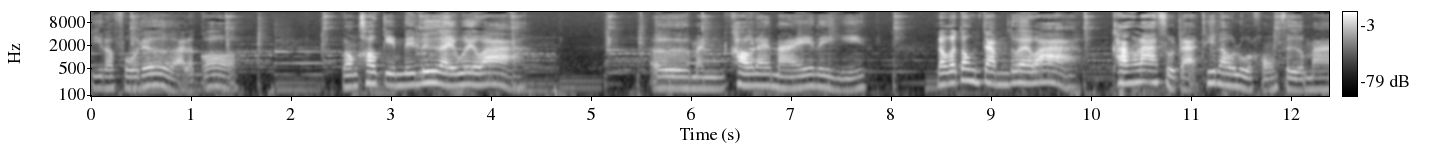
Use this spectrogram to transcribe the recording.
ทีละโฟลเดอร์อะแล้วก็ลองเข้าเกมเรื่อยๆเว้ยว่า เออ มันเข้าได้ไหมอะไรอย่างงี้ เราก็ต้องจำด้วยว่าครั้งล่าสุดอะที่เราโหลดของเสริมมา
